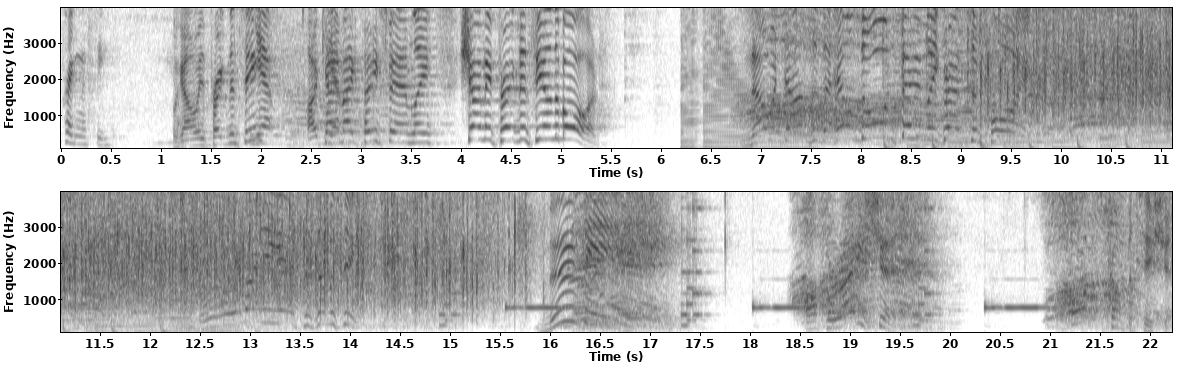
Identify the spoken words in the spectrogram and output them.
pregnancy. We're going with pregnancy? Yep. Okay, Yep. Makepeace family. Show me pregnancy on the board. No, it doesn't. The Heldoorn family grabs some points. Moving. Operation. Sports competition.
